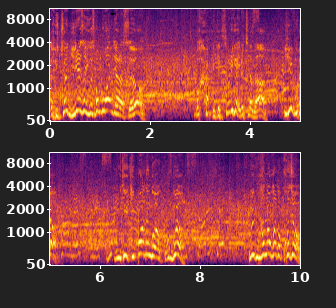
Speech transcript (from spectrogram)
There 나전 이래서 이거 성공한 줄 알았어요. 와 이게 소리가 이렇잖아. 이게 뭐야? 뭐 되게 기뻐하는 거 같고 뭐야? 왜 이렇게 환호가 더 커져?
